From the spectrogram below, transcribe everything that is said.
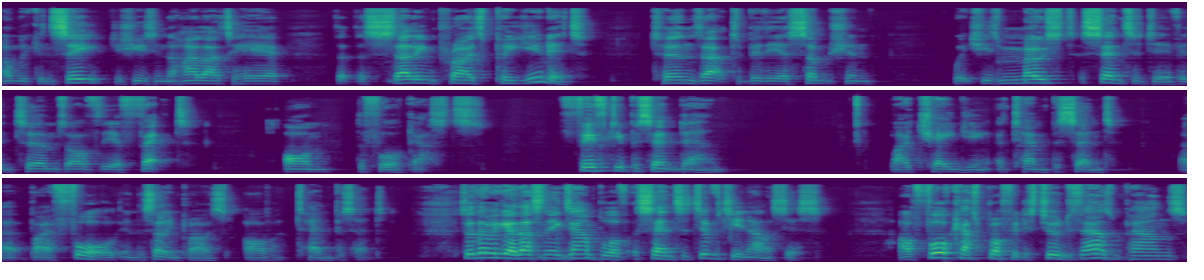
And we can see, just using the highlighter here, that the selling price per unit turns out to be the assumption which is most sensitive in terms of the effect on the forecasts. 50% down by changing a 10%, uh, by a fall in the selling price of 10%. So there we go, that's an example of a sensitivity analysis. Our forecast profit is £200,000,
